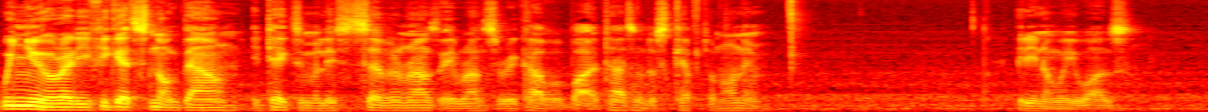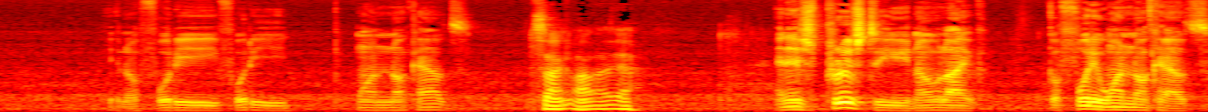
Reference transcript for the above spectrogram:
We knew already if he gets knocked down, it takes him at least seven rounds, eight rounds to recover. But Tyson just kept on on him. He didn't know where he was. You know, 40, 41 knockouts. Something like that, yeah. And it proves to you, you know, like, got 41 knockouts.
